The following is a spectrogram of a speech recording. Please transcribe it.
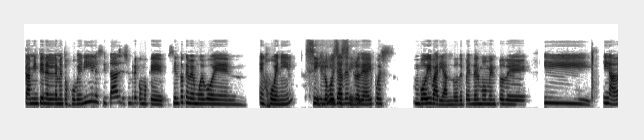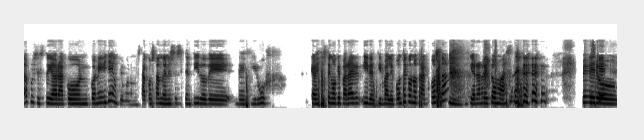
También tiene elementos juveniles y tal. Yo siempre como que siento que me muevo en, en juvenil. Sí. Y luego ya dentro de ahí pues voy variando, depende del momento de... Y, y nada, pues estoy ahora con, con ella, aunque bueno, me está costando en ese sentido de, de decir, uff, que a veces tengo que parar y decir, vale, ponte con otra cosa y ahora retomas. Pero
